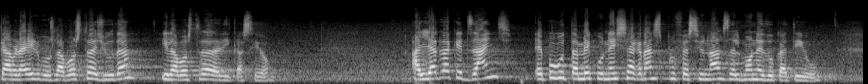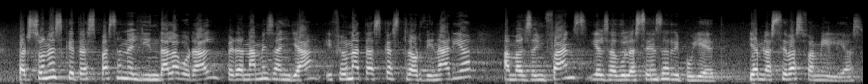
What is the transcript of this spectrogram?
que agrair-vos la vostra ajuda i la vostra dedicació. Al llarg d'aquests anys he pogut també conèixer grans professionals del món educatiu, persones que traspassen el llindar laboral per anar més enllà i fer una tasca extraordinària amb els infants i els adolescents de Ripollet i amb les seves famílies.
